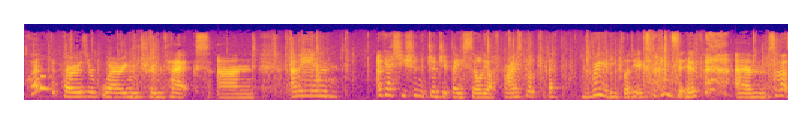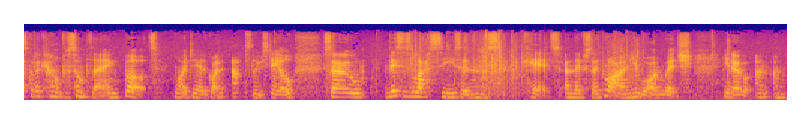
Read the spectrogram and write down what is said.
quite a lot of the pros are wearing Trimtex and I mean I guess you shouldn't judge it based solely off price, but they're really bloody expensive. Um, so that's got to count for something. But what I did, I got an absolute steal. So this is last season's kit, and they've so brought out a new one, which you know, I'm, I'm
